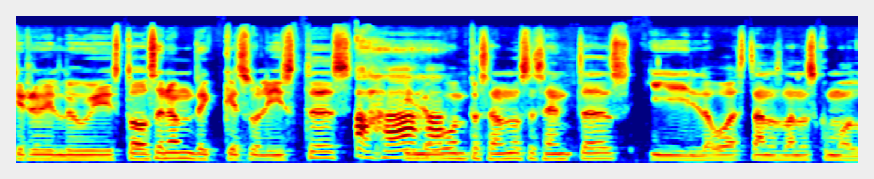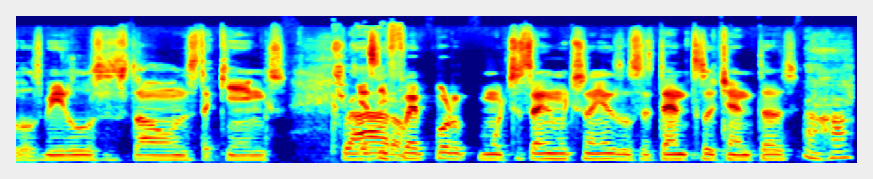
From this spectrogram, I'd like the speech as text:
Jerry Lee Lewis, todos eran de que solistas. Ajá, y luego ajá. empezaron los 60s y luego están las bandas como los Beatles, Stones, The Kings. Y así Claro. fue por muchos años, muchos años, los 70s, 80s. Ajá.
